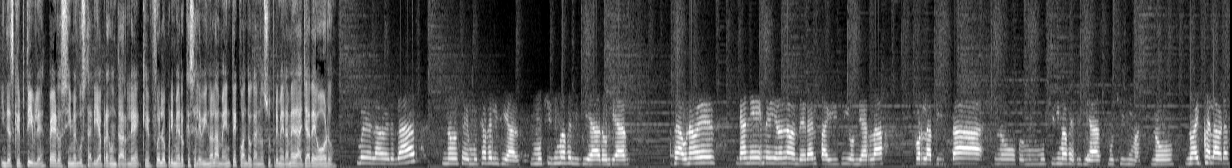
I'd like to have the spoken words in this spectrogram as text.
indescriptible, pero sí me gustaría preguntarle qué fue lo primero que se le vino a la mente cuando ganó su primera medalla de oro. Bueno, la verdad, no sé, mucha felicidad, muchísima felicidad, ondear. O sea, una vez gané, me dieron la bandera del país y ondearla por la pista no fue muchísima felicidad, muchísima. No, no hay palabras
